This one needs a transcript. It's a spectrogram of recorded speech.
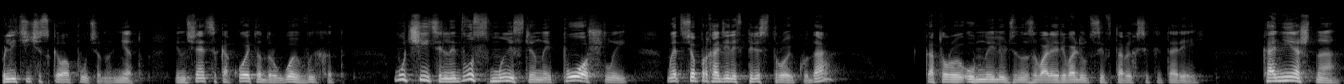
политического Путина, нет. И начинается какой-то другой выход. Мучительный, двусмысленный, пошлый. Мы это все проходили в перестройку, да? которую умные люди называли революцией вторых секретарей. Конечно,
